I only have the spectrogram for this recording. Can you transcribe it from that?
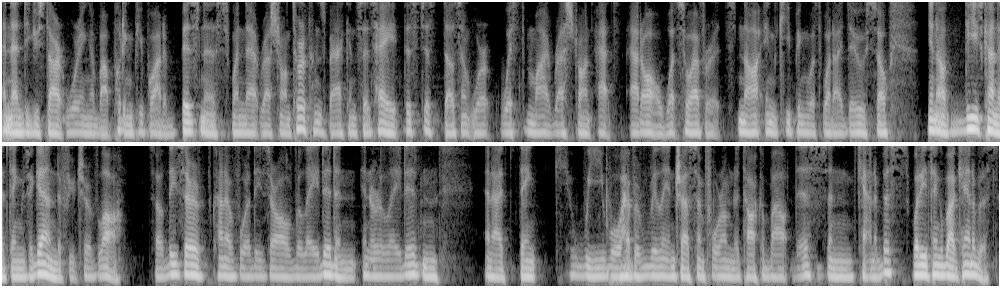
and then do you start worrying about putting people out of business when that restaurateur comes back and says, hey, this just doesn't work with my restaurant at, at all whatsoever. It's not in keeping with what I do. So, you know, these kind of things, again, the future of law. So these are kind of where these are all related and interrelated, and and I think we will have a really interesting forum to talk about this and cannabis. What do you think about cannabis?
